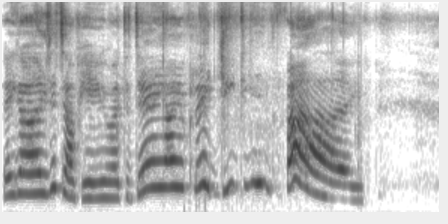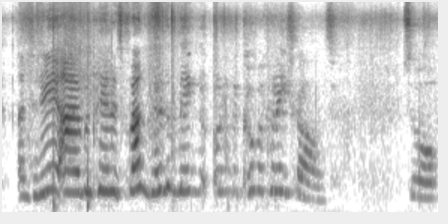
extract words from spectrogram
Hey guys, it's Alf here. Today I am playing GTA 5. And today I will be playing as Franklin and making undercover police cars. So,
